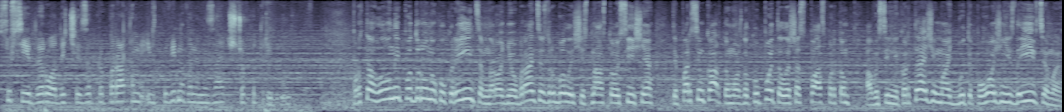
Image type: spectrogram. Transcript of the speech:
сусіди, родичі за препаратами, і відповідно вони не знають, що потрібно. Проте головний подарунок українцям народні обранці зробили 16 січня. Тепер сім-карту можна купити лише з паспортом, а весільні кортежі мають бути погоджені з даївцями.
